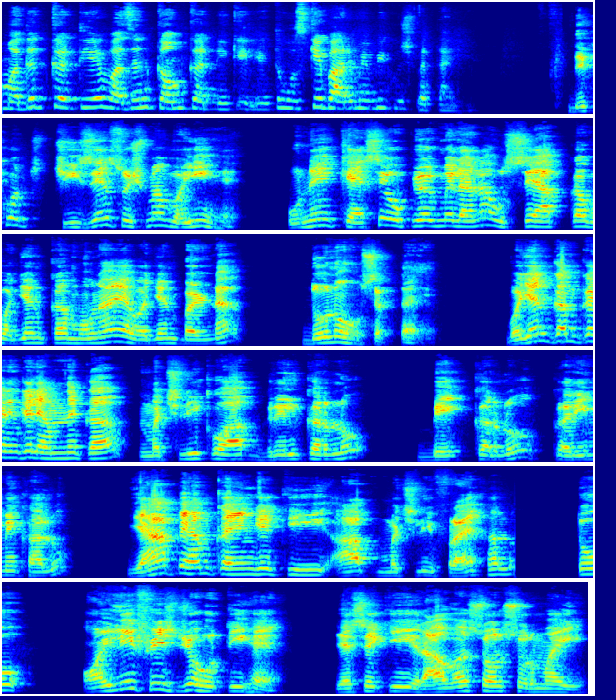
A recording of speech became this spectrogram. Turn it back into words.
मदद करती है वज़न कम करने के लिए तो उसके बारे में भी कुछ बताइए। देखो चीज़ें सुषमा वही हैं। उन्हें कैसे उपयोग में लाना उससे आपका वज़न कम होना या वज़न बढ़ना दोनों हो सकता है। वज़न कम करने के लिए हमने कहा मछली को आप ग्रिल कर लो बेक कर लो करी में खा लो। यहाँ पे हम कहेंगे कि आप मछली फ्राई खा लो। तो ऑयली फ़िश जो होती है जैसे कि रावस और सुरमई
